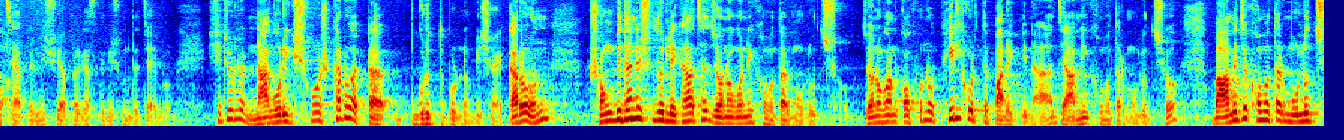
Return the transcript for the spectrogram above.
আছে আপনি নিশ্চয়ই আপনার কাছ থেকে শুনতে চাইব। সেটি হলো নাগরিক সংস্কারও একটা গুরুত্বপূর্ণ বিষয়। কারণ সংবিধানে শুধু লেখা আছে জনগণই ক্ষমতার মূল উৎস। জনগণ কখনো ফিল করতে পারে কিনা যে আমি ক্ষমতার মূল উৎস বা আমি যে ক্ষমতার মূল উৎস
